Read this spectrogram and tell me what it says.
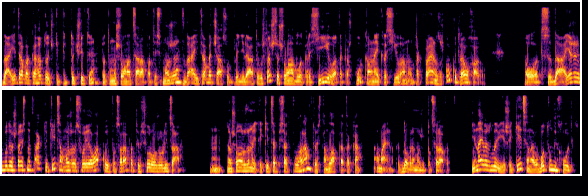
Да, їй треба кагаточки підточити, тому що вона царапатись може. Да, і треба часу приділяти. Ви ж хочете, щоб вона була красива, така шкурка, вона і красива. Ну так правильно, за шкурку треба ухажувати. От, да, якщо буде щось не так, то киця може своєю лапкою поцарапати всю рожу ліца. Тому що ви розумієте, киця 50 кг, тобто там лапка така нормально, так добре може поцарапати. І найважливіше, киця на роботу не ходить.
